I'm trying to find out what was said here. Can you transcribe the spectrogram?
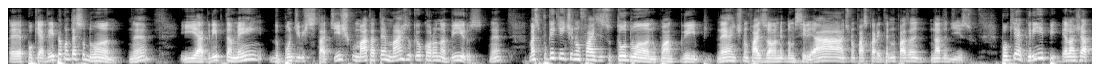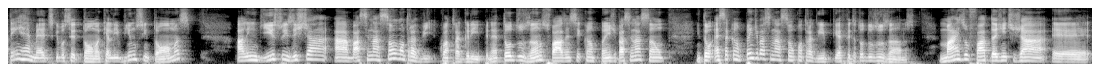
é, porque a gripe acontece todo ano, né? E a gripe também, do ponto de vista estatístico, mata até mais do que o coronavírus, né? Mas por que, a gente não faz isso todo ano com a gripe, né? A gente não faz isolamento domiciliar, a gente não faz quarentena, não faz nada disso. Porque a gripe, ela já tem remédios que você toma que aliviam sintomas. Além disso, existe a, a vacinação contra contra a gripe, né? Todos os anos fazem-se campanhas de vacinação. Então, essa campanha de vacinação contra a gripe, que é feita todos os anos, mais o fato da gente já é,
